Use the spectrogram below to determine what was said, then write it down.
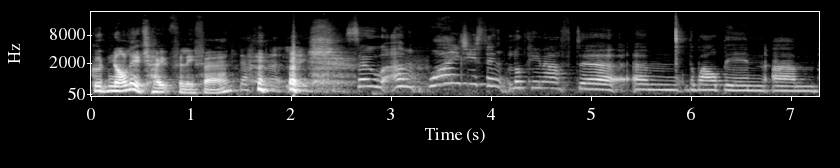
good knowledge. Hopefully, Fern. Definitely. so, um, why do you think looking after um, the well-being um,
